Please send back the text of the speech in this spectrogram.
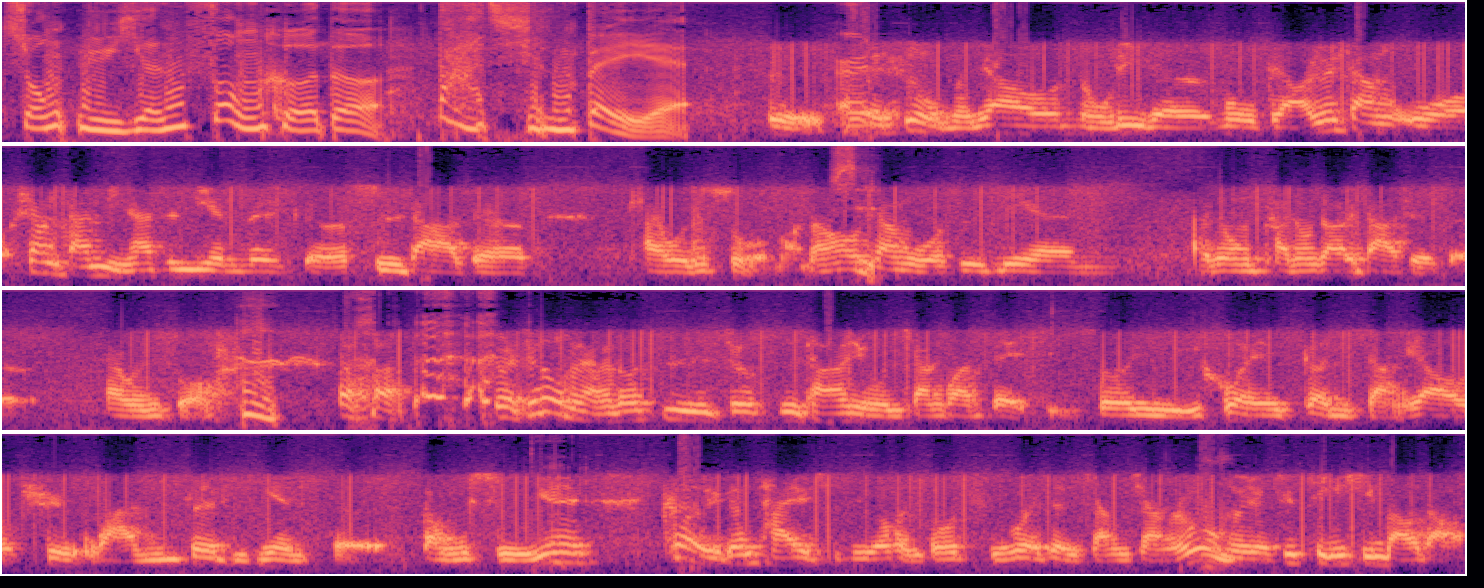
种语言综合的大前辈耶。是，这也是我们要努力的目标。因为像我，像丹尼他是念那个师大的台文所嘛，然后像我是念台中台中教育大学的台文所。嗯 对，其实我们两个都是就是台湾语文相关背景，所以会更想要去玩这里面的东西。因为客语跟台语其实有很多词汇是很相像。如果我们有去听新宝岛，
